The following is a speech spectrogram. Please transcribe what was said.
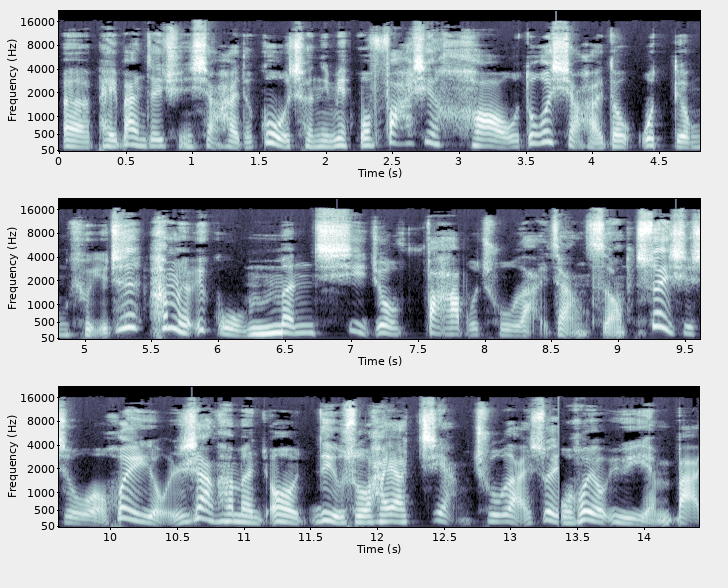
呃陪伴这群小孩的过程里面，我发现好多小孩都郁中气，也就是他们有一股闷气就发不出来这样子哦。所以其实我会有让他们哦，例如说他要讲出来，所以我会有语言版，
